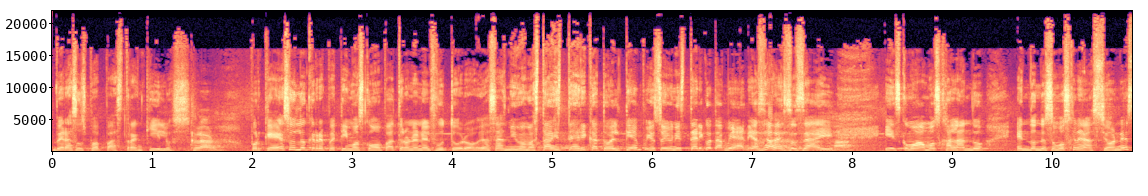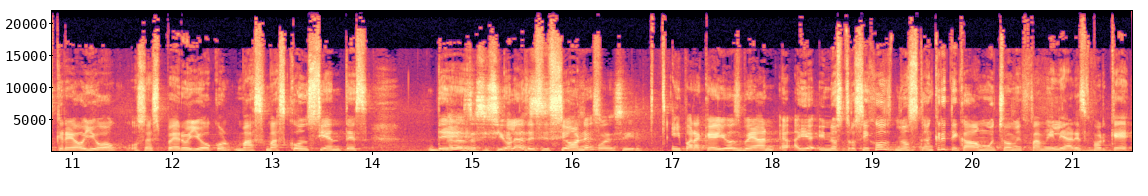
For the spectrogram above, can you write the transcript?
ver a sus papás tranquilos. Claro. Porque eso es lo que repetimos como patrón en el futuro. Ya sabes, mi mamá estaba histérica todo el tiempo, yo soy un histérico también, ya sabes, o sea, y, y, es como vamos jalando, en donde somos generaciones, creo yo, o sea, espero yo, con, más, más conscientes de, las decisiones. De las decisiones. Puede decir. Y para que ellos vean, y, nuestros hijos nos han criticado mucho mis familiares porque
